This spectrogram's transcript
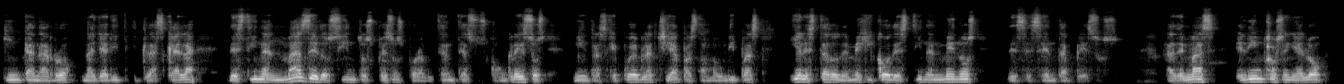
Quintana Roo, Nayarit y Tlaxcala destinan más de 200 pesos por habitante a sus congresos, mientras que Puebla, Chiapas, Tamaulipas y el Estado de México destinan menos de 60 pesos. Además, el INCO señaló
